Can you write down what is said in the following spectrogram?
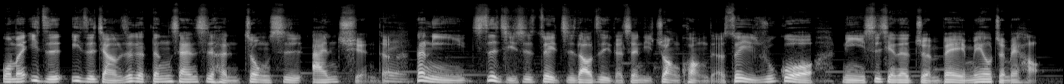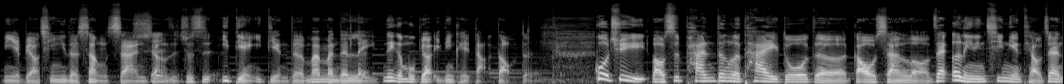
我们一直一直讲这个登山是很重视安全的。那你自己是最知道自己的身体状况的，所以如果你事前的准备没有准备好，你也不要轻易的上山，这样子就是一点一点的慢慢的累，那个目标一定可以达到的。过去老师攀登了太多的高山了，在二零零七年挑战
